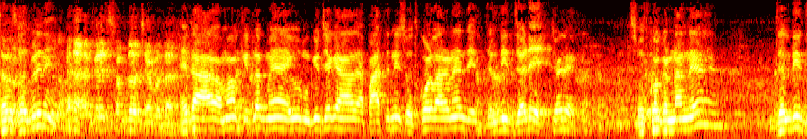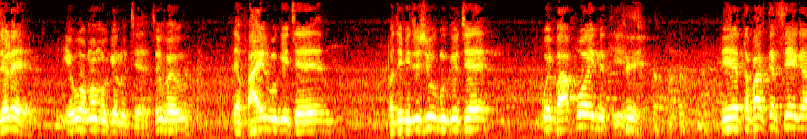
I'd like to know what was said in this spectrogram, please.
તમે સમજ્યું ને શબ્દો છે બધા. એટલે આ આમાં કેટલાક મેં એવું મૂક્યું છે કે આ પાત્રની શોધખોળ વાળાને જલ્દી જડે. જડે. શોધખોળ કરનારને જલ્દી જડે. એવું આમાં મૂકેલું છે. શું કહ્યું? તે ફાઇલ મૂકી છે. પછી બીજું શું મૂક્યું છે? કોઈ બાપો નથી. છે. તે તપાસ કરશે કે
